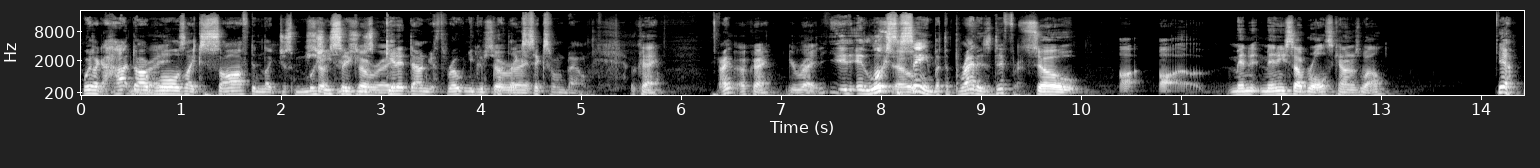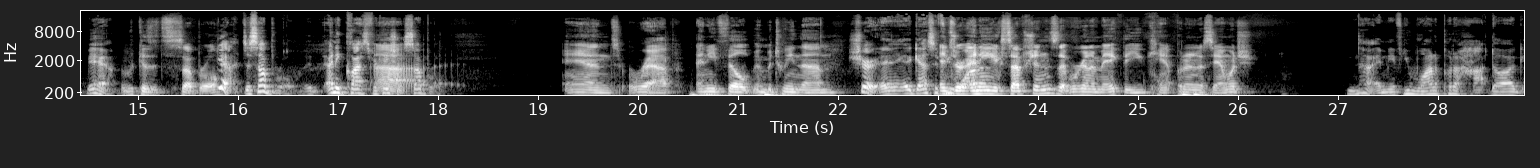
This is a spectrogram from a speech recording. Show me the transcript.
where like a hot dog Right. roll is like soft and like just mushy, so you're you can so just right. get it down your throat and you You're can so put like right. six of them down. Okay. Right? Okay, you're right. It, it looks the same, but the bread is different. So, uh, uh, mini, mini sub rolls count as well Yeah, yeah, because it's a sub roll. yeah. It's a sub roll. Any classification, Uh, sub roll. And wrap any fill in between them. Sure. I guess if Is there wanna, any exceptions that we're gonna make that you can't put in a sandwich? No, I mean if you want to put a hot dog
